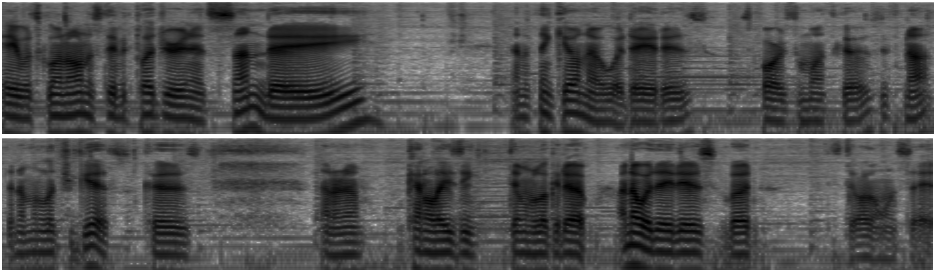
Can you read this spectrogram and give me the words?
Hey, what's going on? It's David Pledger, and it's Sunday. And I think y'all know what day it is as far as the month goes. If not, then I'm gonna let you guess, cause I don't know. I'm kind of lazy. Didn't want to look it up. I know what day it is, but still, I don't want to say it.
